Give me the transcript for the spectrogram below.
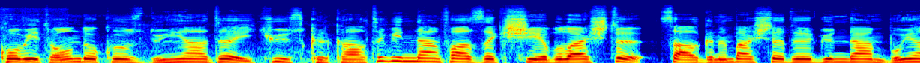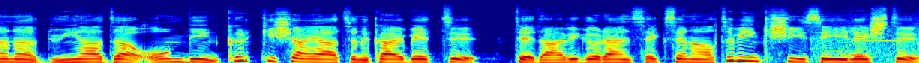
Covid-19 dünyada 246 binden fazla kişiye bulaştı. Salgının başladığı günden bu yana dünyada 10.040 kişi hayatını kaybetti. Tedavi gören 86 bin kişi ise iyileşti.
